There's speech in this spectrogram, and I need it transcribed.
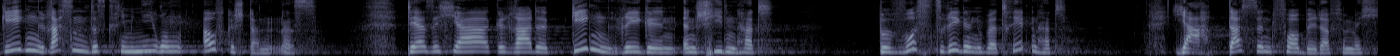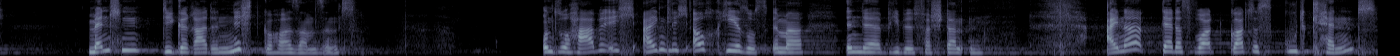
gegen Rassendiskriminierung aufgestanden ist, der sich ja gerade gegen Regeln entschieden hat, bewusst Regeln übertreten hat. Ja, das sind Vorbilder für mich. Menschen, die gerade nicht gehorsam sind. Und so habe ich eigentlich auch Jesus immer in der Bibel verstanden. Einer, der das Wort Gottes gut kennt,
